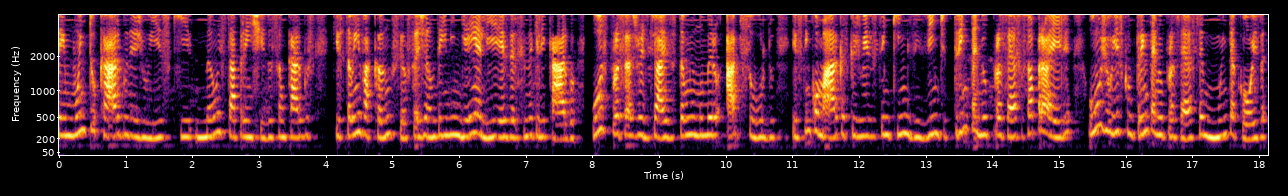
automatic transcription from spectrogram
tem muito cargo de juiz que não está preenchido, são cargos que estão em vacância, ou seja, não tem ninguém ali exercendo aquele cargo. Os processos judiciais estão em um número absurdo. Existem comarcas que os juízes têm 15, 20, 30 mil processos só para ele. Um juiz com 30 mil processos é muita coisa,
